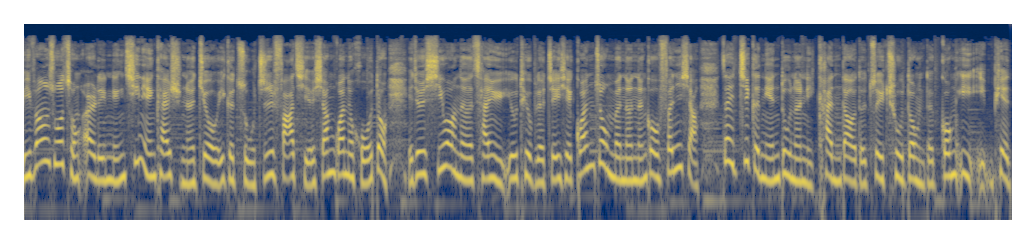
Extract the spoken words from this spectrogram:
比方说，从二零零七年开始呢，就有一个组织发起了相关的活动，也就是希望呢，参与 YouTube 的这些观众们呢，能够分享在这个年度呢，你看到的最触动你的公益影片。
